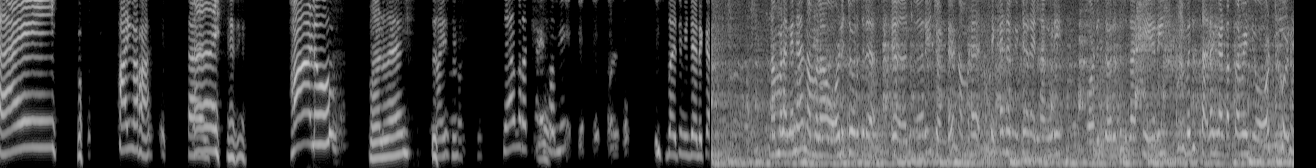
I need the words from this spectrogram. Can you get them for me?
ഹായ്. ഹായ് പറ. മാളു മാളുവേ നമ്മളങ്ങനെ നമ്മളെ ഓഡിറ്റോറിയത്തിൽ കയറിയിട്ടുണ്ട് നമ്മുടെ ചെക്കന്റെ വീട്ടുകാരെല്ലാം കൂടി ഓഡിറ്റോറിയത്തിൽ ഇതാ കയറി അവർ സ്ഥലം കണ്ടെത്താൻ വേണ്ടി ഓട്ടമാണ്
